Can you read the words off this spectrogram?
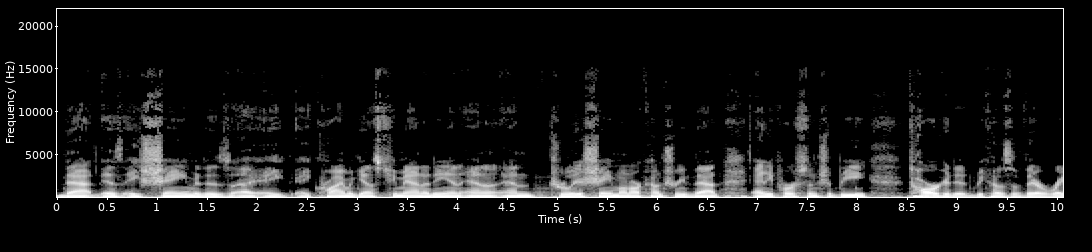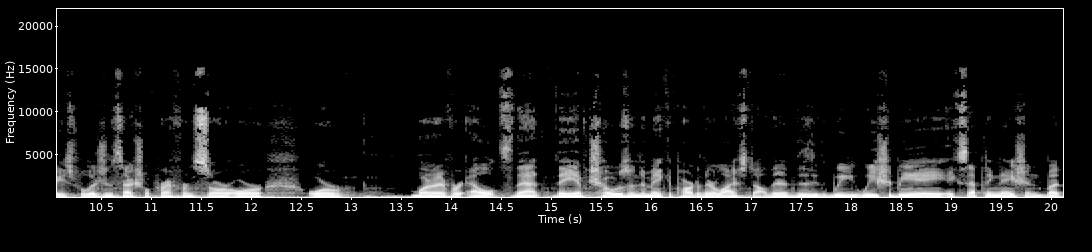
that is a shame. It is a, a, a crime against humanity and, and and truly a shame on our country that any person should be targeted because of their race, religion, sexual preference, or or or whatever else that they have chosen to make a part of their lifestyle. They're, we we should be a accepting nation, but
